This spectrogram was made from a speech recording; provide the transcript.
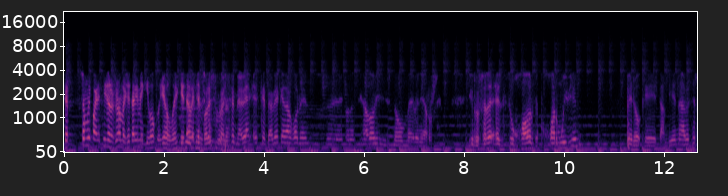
Se- son muy parecidos los nombres, yo también me equivoco, yo, güey. Yo Sí, también sí, por eso me, me había, es que me había quedado con el, eh, con el tirador y no me venía Russell. Y Russell es un jugador que puede jugar muy bien, pero que también a veces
